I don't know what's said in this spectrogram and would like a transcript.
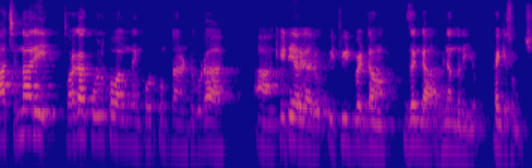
ఆ చిన్నారి త్వరగా కోలుకోవాలని నేను కోరుకుంటున్నానంటూ కూడా కేటీఆర్ గారు ఈ ట్వీట్ పెట్టడం నిజంగా అభినందనీయం. థ్యాంక్ యూ సో మచ్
